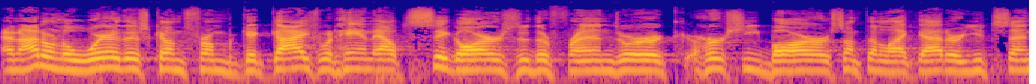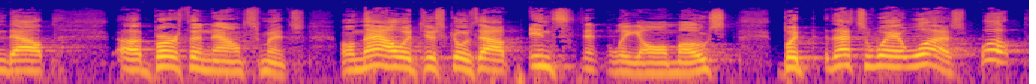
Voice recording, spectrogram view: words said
and I don't know where this comes from, guys would hand out cigars to their friends or a Hershey bar or something like that, or you'd send out uh, birth announcements. Well, now it just goes out instantly almost, but that's the way it was. Well,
